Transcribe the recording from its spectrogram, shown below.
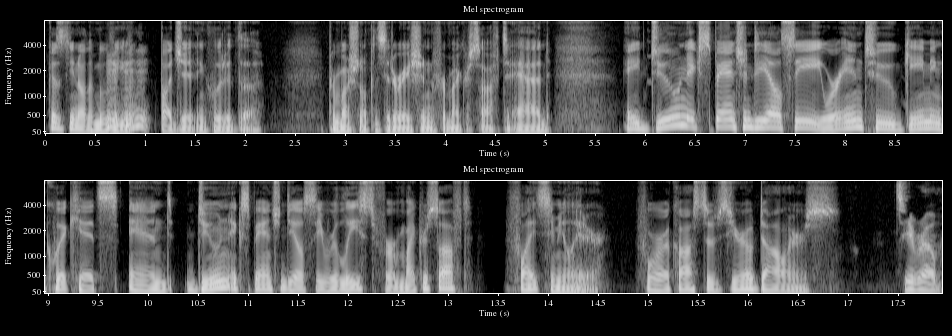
Because you know the movie budget included the promotional consideration for Microsoft to add a Dune expansion DLC. We're into gaming quick hits and Dune expansion DLC released for Microsoft Flight Simulator for a cost of zero dollars Zero.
